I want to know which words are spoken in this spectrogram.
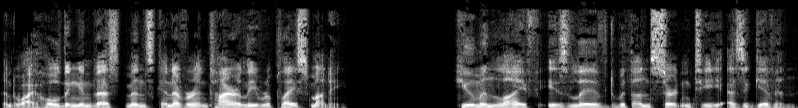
and why holding investments can never entirely replace money. Human life is lived with uncertainty as a given,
